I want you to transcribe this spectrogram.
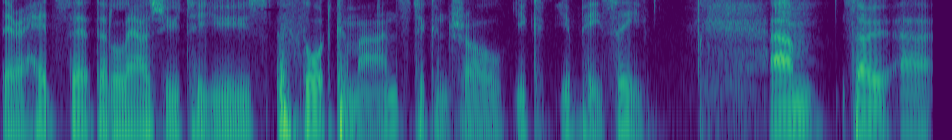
They're a headset that allows you to use thought commands to control your, your PC. Um, so uh,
